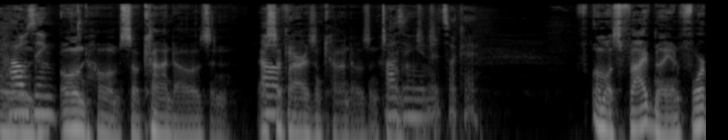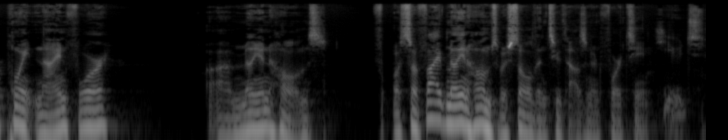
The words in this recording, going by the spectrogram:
owned, housing. owned homes, so condos and Oh, okay. SFRs and condos and Housing units. Okay. Almost 5 million, 4.94 uh, million homes. So 5 million homes were sold in 2014. Huge.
